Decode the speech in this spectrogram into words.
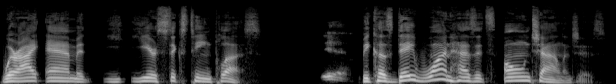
where I am at year 16 plus Yeah. because day one has its own challenges.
